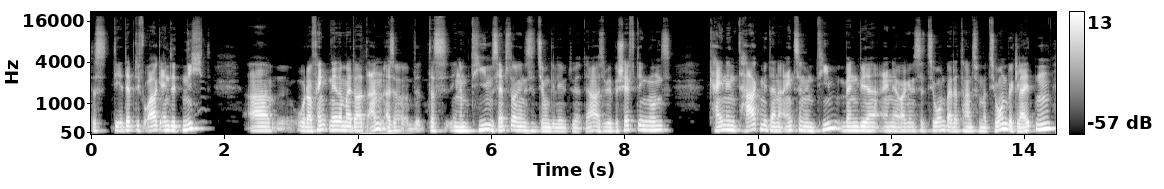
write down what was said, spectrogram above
das, die Adaptive Org endet nicht äh, oder fängt nicht einmal dort an, also dass in einem Team Selbstorganisation gelebt wird. Ja? Also wir beschäftigen uns keinen Tag mit einem einzelnen Team, wenn wir eine Organisation bei der Transformation begleiten,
